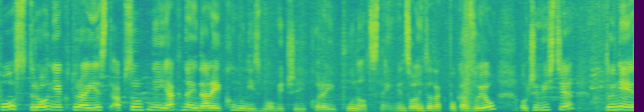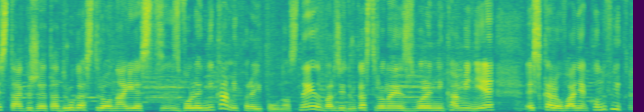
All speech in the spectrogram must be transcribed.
po stronie, która jest absolutnie jak najdalej komunizmowi, czyli Korei Północnej. Więc oni to tak pokazują. Oczywiście to nie jest tak, że ta druga strona jest zwolennikami Korei Północnej, bardziej druga strona jest zwolennikami nie eskalowania konfliktu.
